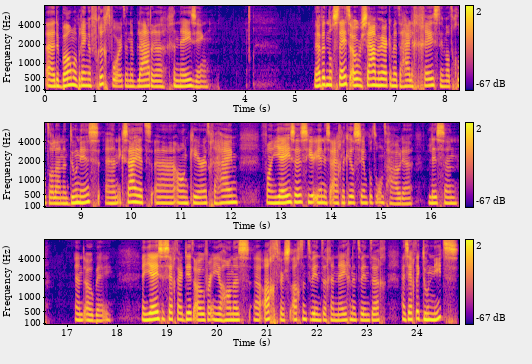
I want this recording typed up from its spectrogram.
Uh, de bomen brengen vrucht voort en de bladeren genezing. We hebben het nog steeds over samenwerken met de Heilige Geest en wat God al aan het doen is. En ik zei het uh, al een keer, het geheim van Jezus hierin is eigenlijk heel simpel te onthouden. Listen and obey. En Jezus zegt daar dit over in Johannes 8, eh, vers 28 en 29. Hij zegt, ik doe niets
